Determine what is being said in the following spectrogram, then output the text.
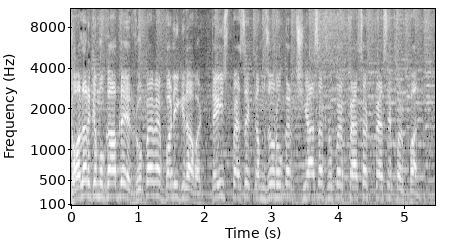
डॉलर के मुकाबले रुपए में बड़ी गिरावट। तेईस पैसे कमज़ोर होकर छियासठ रुपए पैंसठ पैसे पर बंद।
